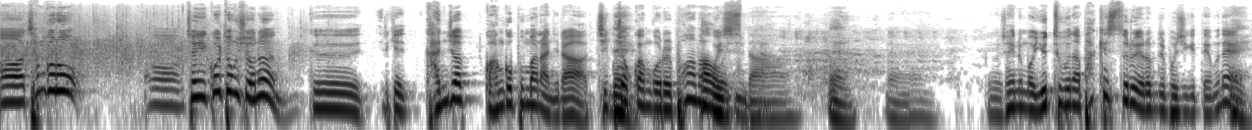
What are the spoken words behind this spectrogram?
어, 참고로 어, 저희 꼴통쇼는 그 이렇게 간접 광고뿐만 아니라 직접 네. 광고를 포함하고 포함하고 있습니다. 네. 네. 저희는 뭐 유튜브나 팟캐스트로 여러분들 보시기 때문에 네.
